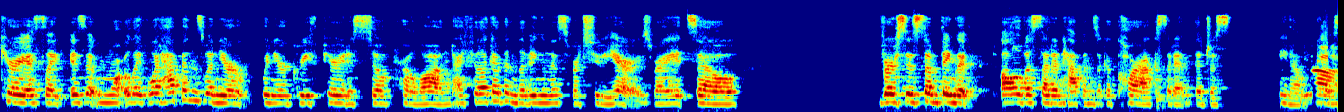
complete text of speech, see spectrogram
curious, like, is it more like what happens when your when your grief period is so prolonged? I feel like I've been living in this for two years, right? So versus something that all of a sudden happens, like a car accident that just, you know, Yeah.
